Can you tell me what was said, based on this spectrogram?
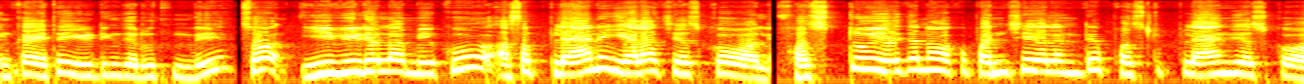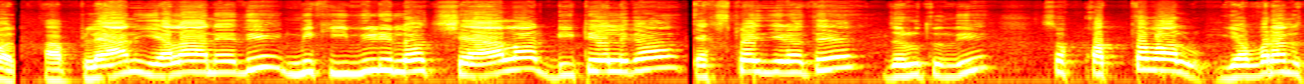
ఇంకా అయితే ఎడిటింగ్ జరుగుతుంది. సో ఈ వీడియోలో మీకు అసలు ప్లానింగ్ ఎలా చేసుకోవాలి? ఫస్ట్ ఏదైనా ఒక పని చేయాలంటే ఫస్ట్ ప్లాన్ చేసుకోవాలి. ఆ ప్లాన్ ఎలా అనేది మీకు ఈ వీడియోలో చాలా డీటెయిల్గా ఎక్స్ప్లెయిన్ చేయడం అయితే జరుగుతుంది. సో కొత్త వాళ్ళు ఎవరైనా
